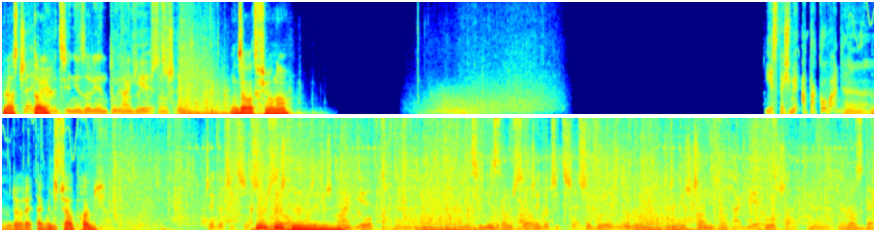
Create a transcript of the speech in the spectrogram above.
Teraz tutaj. Nawet się nie zorientują, Tak że już jest. są. Załatwiona. Jesteśmy atakowani. Tak. Dobra, i tak będzie trzeba obchodzić. Czego ci trzeba? Mhm. Przecież oni chłopaki. Nie są zorientują. Czego ci trzeba? Potrzebujesz trochę Przecież oni są tak jest. Chłopaki. Rozdep.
